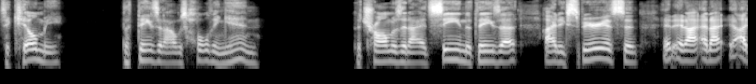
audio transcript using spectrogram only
to kill me, the things that I was holding in the traumas that I had seen, the things that I had experienced, and, and, and, I, and I, I,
